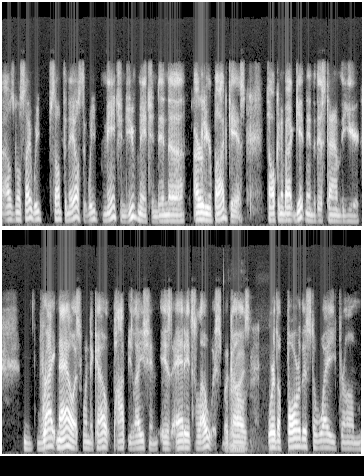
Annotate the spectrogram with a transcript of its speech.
I was going to say we something else that we mentioned. You've mentioned in the earlier podcast, talking about getting into this time of the year. Right now is when the coyote population is at its lowest because right. we're the farthest away from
